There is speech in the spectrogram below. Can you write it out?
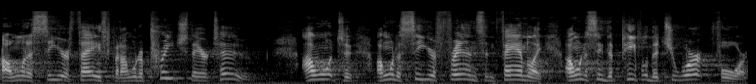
I want to see your faith, but I want to preach there too. I want to, I want to see your friends and family. I want to see the people that you work for,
